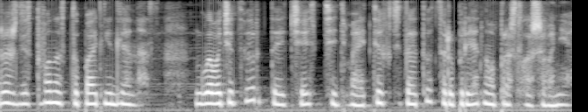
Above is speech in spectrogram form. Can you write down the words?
Рождество наступает не для нас. Глава 4, часть 7, текст читает отцеру приятного прослушивания.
